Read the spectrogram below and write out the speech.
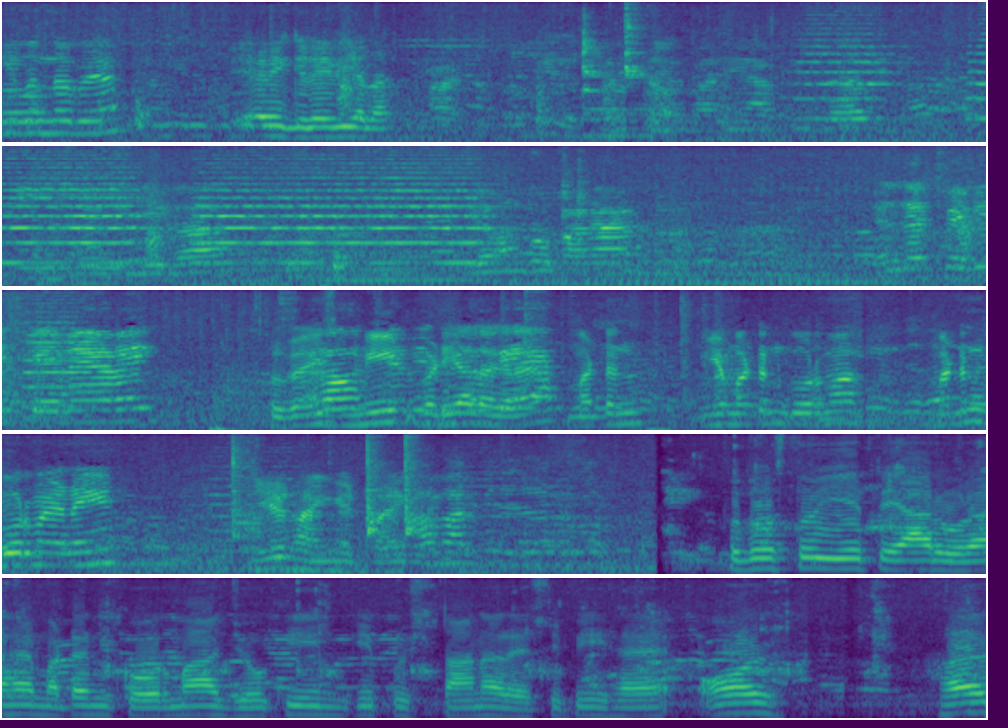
की बंदा पे है? ये ग्रेवी वाला। है तो गाइस मीट बढ़िया लग रहा है। मटन ये मटन कोरमा। मटन कोरमा है नहीं? ये खाएँगे ट्राई करेंगे। तो दोस्तों, ये तैयार हो रहा है मटन कोरमा, जो कि इनकी पुश्ताना रेसिपी है। और हर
